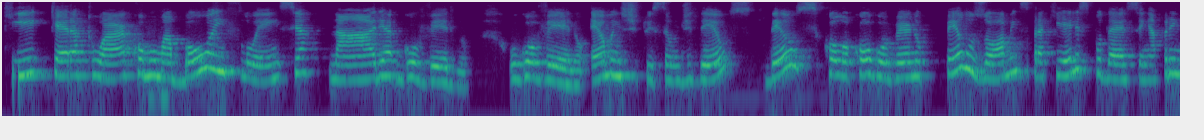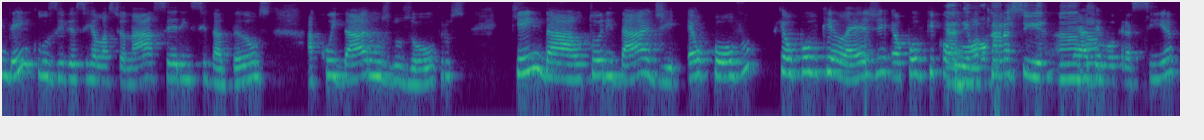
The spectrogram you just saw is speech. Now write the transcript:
que quer atuar como uma boa influência na área governo. O governo é uma instituição de Deus. Deus colocou o governo pelos homens para que eles pudessem aprender, inclusive, a se relacionar, a serem cidadãos, a cuidar uns dos outros. Quem dá autoridade é o povo, que é o povo que elege, é o povo que coloca. É a democracia. Uhum. É a democracia.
